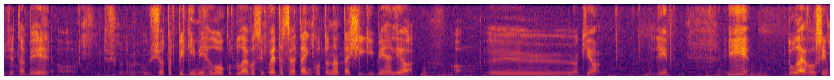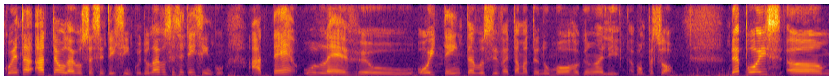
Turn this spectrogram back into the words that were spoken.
JB, ó. O JP Gamer louco do level 50. Você vai estar encontrando a Tashigi bem ali, ó. ó é, aqui, ó. Ali. E do level 50 até o level 65. Do level 65 até o level 80 você vai estar tá matando o Morgan ali, tá bom, pessoal? Depois um,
